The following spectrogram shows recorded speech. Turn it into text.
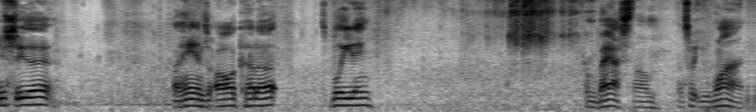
You see that? My hand's all cut up. It's bleeding. From bass thumb. That's what you want.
